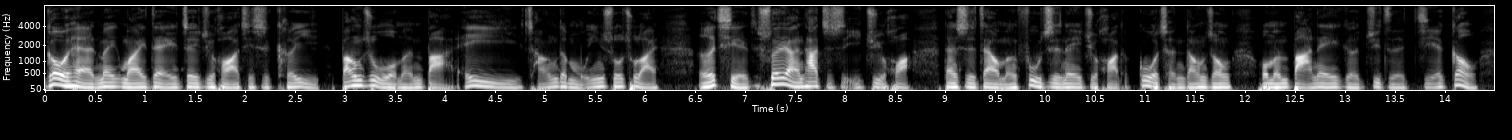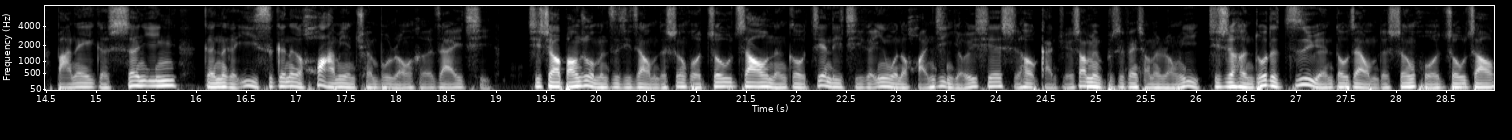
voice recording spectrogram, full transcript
Go ahead, make my day。这句话其实可以帮助我们把 A 长的母音说出来，而且虽然它只是一句话，但是在我们复制那一句话的过程当中，我们把那一个句子的结构、把那一个声音跟那个意思跟那个画面全部融合在一起。其实要帮助我们自己在我们的生活周遭能够建立起一个英文的环境，有一些时候感觉上面不是非常的容易。其实很多的资源都在我们的生活周遭。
